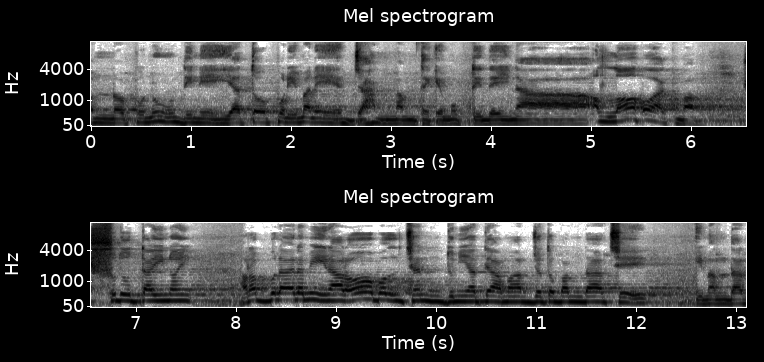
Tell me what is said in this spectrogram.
অন্য কোনো দিনে এত পরিমাণে জাহান্নাম থেকে মুক্তি দেই না। আল্লাহ আকবার। শুধু তাই নয়, রব্বুল আলমিন আরও বলছেন, দুনিয়াতে আমার যত বান্দা আছে ইমানদার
